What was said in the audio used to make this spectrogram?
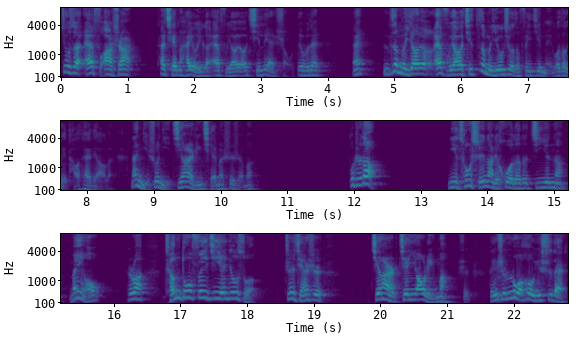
就算 F 二十二，它前面还有一个 F 幺幺七练手，对不对？哎，你这么幺幺 F 幺幺七这么优秀的飞机，美国都给淘汰掉了。那你说你歼二零前面是什么？不知道。你从谁那里获得的基因呢？没有，是吧？成都飞机研究所之前是歼二歼幺零嘛，是。等于是落后于时代，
